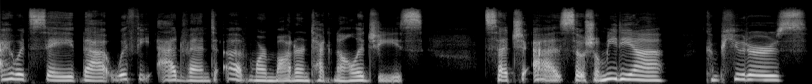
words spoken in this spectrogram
I would say that with the advent of more modern technologies, such as social media, computers,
